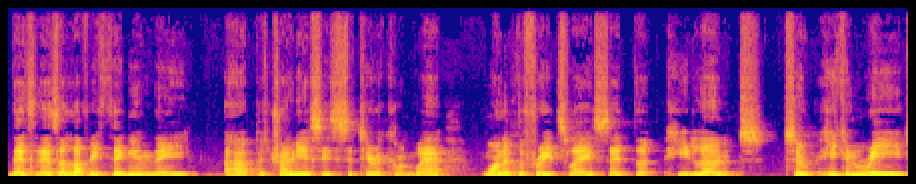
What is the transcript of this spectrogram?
there's there's a lovely thing in the uh, Petronius's Satyricon where one of the freed slaves said that he learnt to he can read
